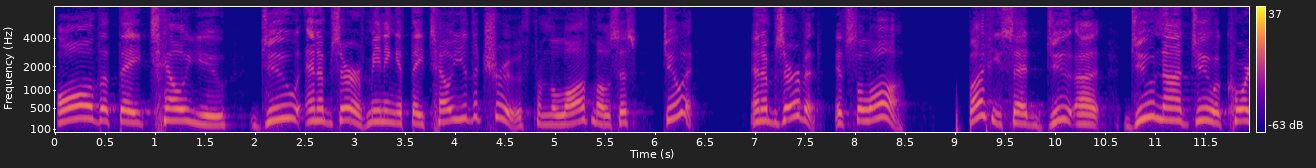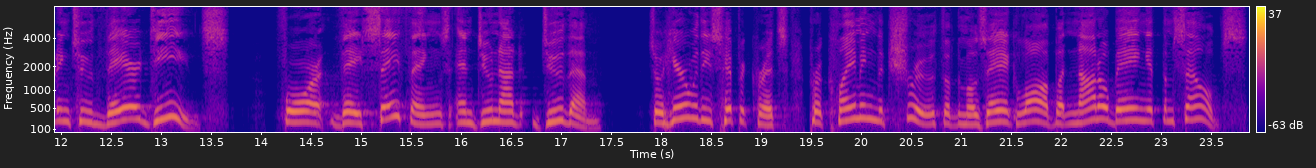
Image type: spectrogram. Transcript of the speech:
all that they tell you, do and observe. Meaning, if they tell you the truth from the law of Moses, do it and observe it. It's the law. But he said, do, uh, do not do according to their deeds, for they say things and do not do them. So here were these hypocrites proclaiming the truth of the Mosaic law, but not obeying it themselves.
